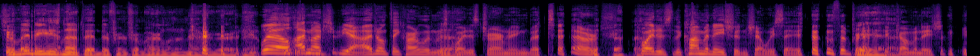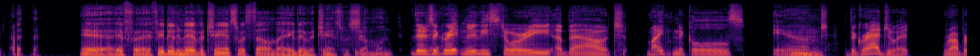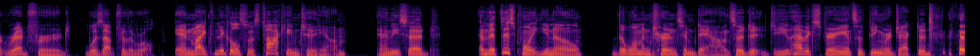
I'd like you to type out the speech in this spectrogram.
so maybe he's not that different from Harlan in that regard. then. well, I'm not sure. Yeah, I don't think Harlan was Yeah. quite as charming, but or quite as the combination, shall we say, the Brad Yeah. Combination. yeah, if uh, if he didn't have a chance with Thelma, he'd have a chance with someone. There's a great movie story about Mike Nichols and Hmm. the graduate, Robert Redford, was up for the role. And Mike Nichols was talking to him, and he said, and at this point, you know, the woman turns him down. So, do, do you have experience with being rejected?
